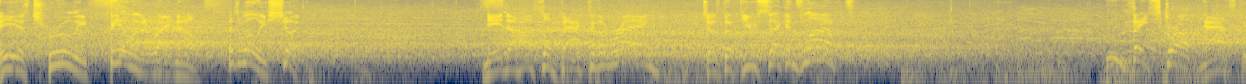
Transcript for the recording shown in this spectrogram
He is truly feeling it right now. As well he should. Need to hustle back to the ring. Just a few seconds left. Face scrub. Nasty.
